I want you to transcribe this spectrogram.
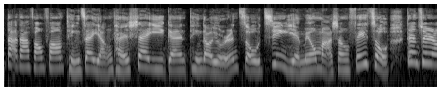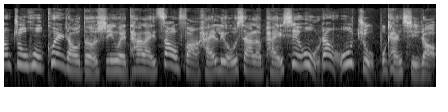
大大方方停在阳台晒衣杆，听到有人走近，也没有马上飞走。但最让住户困扰的是，因为他来造访，还留下了排泄物，让屋主不堪其扰。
